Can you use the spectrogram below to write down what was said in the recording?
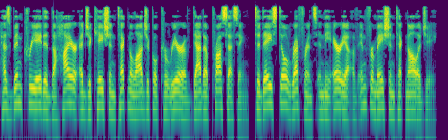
has been created the higher education technological career of data processing, today still reference in the area of information technology.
